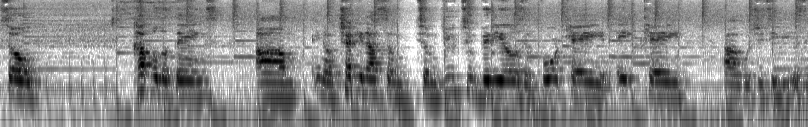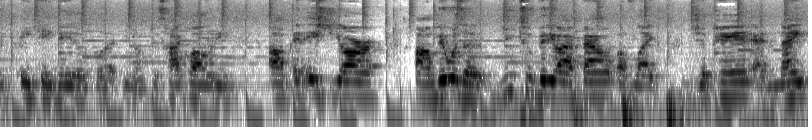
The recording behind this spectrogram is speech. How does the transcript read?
So, couple of things. Um, you know, checking out some some YouTube videos in 4K and 8K, uh, which your TV isn't 8K native, but you know, just high quality. Um, and HDR. Um, there was a YouTube video I found of like Japan at night,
